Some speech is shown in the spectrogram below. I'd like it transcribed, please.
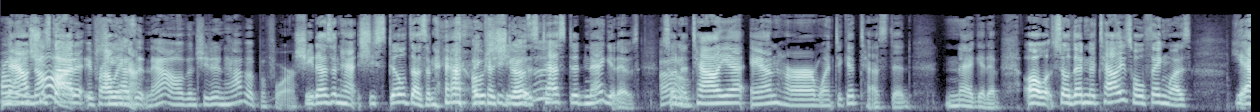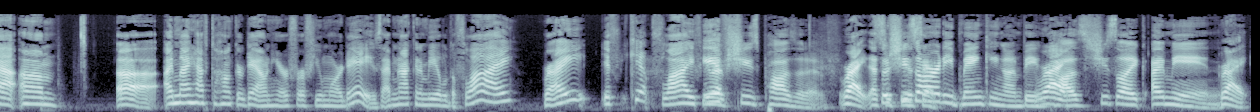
Probably now not. she's got it. If probably she has not. it now, then she didn't have it before. She doesn't have. She still doesn't have Oh, because she she, was tested negative. So Oh. Natalia and her went to get tested negative. Oh, so then Natalia's whole thing was, yeah, um, uh, I might have to hunker down here for a few more days. I'm not going to be able to fly, right? If you can't fly, if you if have she's positive. right, that's so what she she's saying. already banking on being Right. paused. She's like, I mean, right.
